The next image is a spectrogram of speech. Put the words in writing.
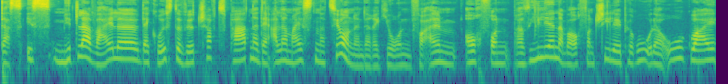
Das ist mittlerweile der größte Wirtschaftspartner der allermeisten Nationen in der Region, vor allem auch von Brasilien, aber auch von Chile, Peru oder Uruguay.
